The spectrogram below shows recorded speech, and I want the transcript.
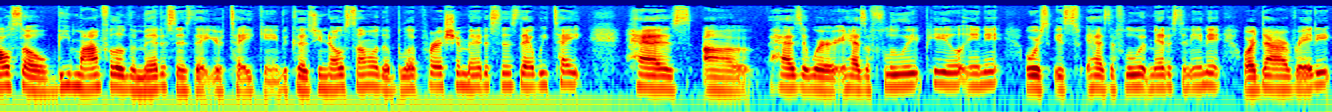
also be mindful of the medicines that you're taking because you know some of the blood pressure medicines that we take has uh has it where it has a fluid pill in it or it's, it's, it has a fluid medicine in it or diuretic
